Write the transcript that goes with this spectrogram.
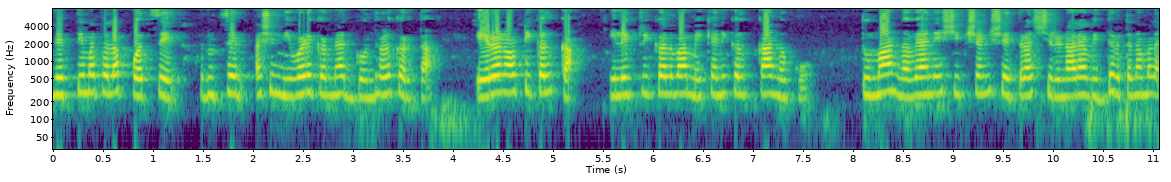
व्यक्तिमत्वाला पचेल रुचेल अशी निवड करण्यात गोंधळ करता. एरोनॉटिकल का? इलेक्ट्रिकल वा मेकॅनिकल का नको? तुम्हा नव्याने शिक्षण क्षेत्रात शिरणाऱ्या विद्यार्थ्यांना मला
